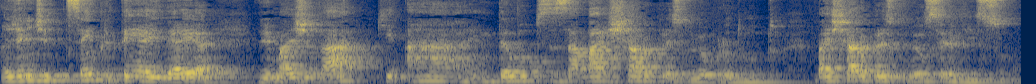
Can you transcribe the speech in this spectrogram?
a gente sempre tem a ideia de imaginar que, ah, então eu vou precisar baixar o preço do meu produto, baixar o preço do meu serviço.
